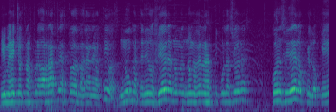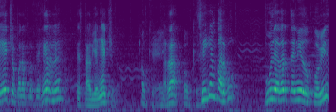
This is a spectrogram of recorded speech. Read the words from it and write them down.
y me he hecho otras pruebas rápidas, todas más negativas. Nunca he tenido fiebre, no me, no me ven las articulaciones. Considero que lo que he hecho para protegerme está bien hecho, Ok. ¿verdad? Sin embargo, pude haber tenido COVID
